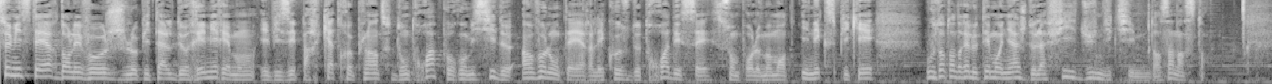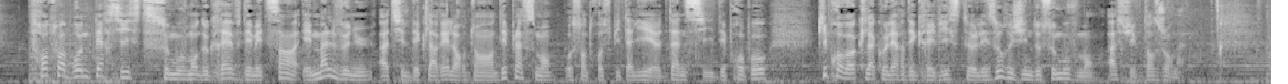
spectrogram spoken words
Ce mystère dans les Vosges, l'hôpital de Rémy-Raymond est visé par quatre plaintes, dont trois pour homicide involontaire. Les causes de trois décès sont pour le moment inexpliquées. Vous entendrez le témoignage de la fille d'une victime dans un instant. François Braun persiste. Ce mouvement de grève des médecins est malvenu, a-t-il déclaré lors d'un déplacement au centre hospitalier d'Annecy. Des propos qui provoquent la colère des grévistes. Les origines de ce mouvement à suivre dans ce journal.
